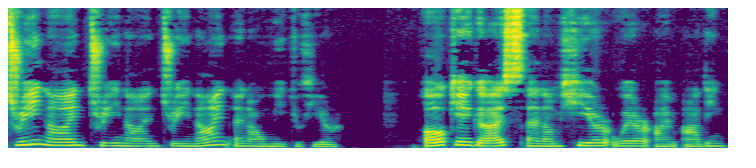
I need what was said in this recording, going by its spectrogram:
3 9 3 9 3 9 and I'll meet you here. Okay guys and I'm here where I'm adding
